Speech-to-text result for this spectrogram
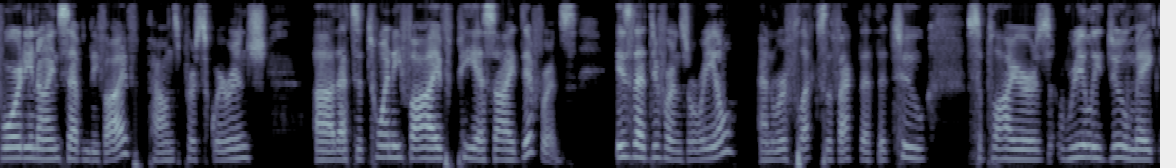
49.75 pounds per square inch. Uh, that's a 25 psi difference. Is that difference real and reflects the fact that the two suppliers really do make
